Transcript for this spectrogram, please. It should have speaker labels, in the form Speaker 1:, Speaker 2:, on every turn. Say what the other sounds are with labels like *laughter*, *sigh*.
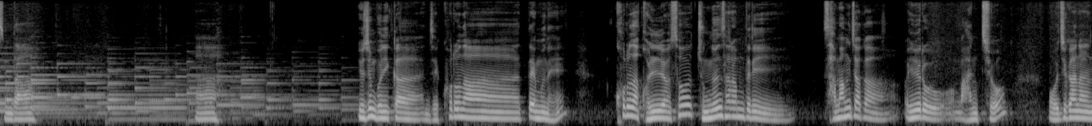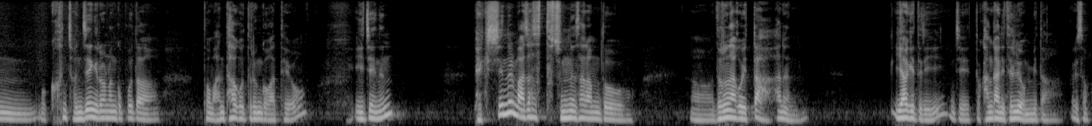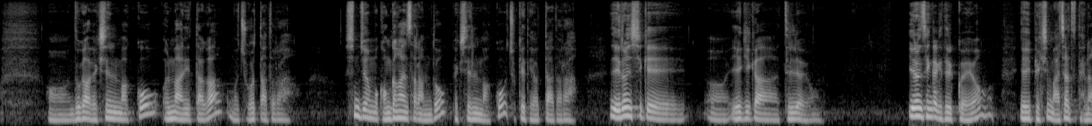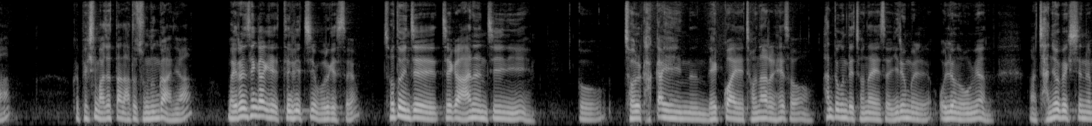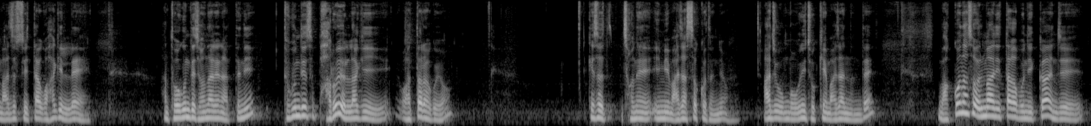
Speaker 1: 반갑습니다. 아, 요즘 보니까 이제 코로나 때문에 코로나 걸려서 죽는 사람들이 사망자가 의외로 많죠. 어지간한 뭐 큰 전쟁 일어난 것보다 더 많다고 들은 것 같아요. 이제는 백신을 맞아서 또 죽는 사람도 어, 늘어나고 있다 하는 이야기들이 이제 또 간간히 들려옵니다. 그래서 어, 누가 백신을 맞고 얼마 안 있다가 뭐 죽었다더라. 심지어 뭐 건강한 사람도 백신을 맞고 죽게 되었다더라. 이런 식의 어, 얘기가 들려요. 이런 생각이 들 거예요. 야, 이 백신 맞아도 되나? 그 백신 맞았다 나도 죽는 거 아니야? 막 이런 생각이 들릴지 모르겠어요. 저도 이제 제가 아는 지인이 그 절 가까이에 있는 내과에 전화를 해서 한두 군데 전화해서 이름을 올려놓으면 아, 자녀 백신을 맞을 수 있다고 하길래 한 두 군데 전화를 해놨더니 두 군데에서 바로 연락이 왔더라고요. 그래서 전에 이미 맞았었거든요. 아주 뭐 운이 좋게 맞았는데 맞고 나서 얼마 안 있다가 보니까 이제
